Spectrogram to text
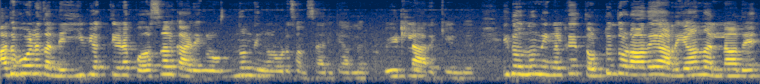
അതുപോലെ തന്നെ ഈ വ്യക്തിയുടെ പേഴ്സണൽ കാര്യങ്ങൾ ഒന്നും നിങ്ങളോട് സംസാരിക്കാറില്ല. വീട്ടിൽ ആരൊക്കെയുണ്ട് ഇതൊന്നും നിങ്ങൾക്ക് തൊട്ടും തൊടാതെ അറിയാന്നല്ലാതെ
